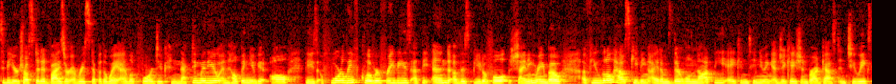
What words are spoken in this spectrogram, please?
to be your trusted advisor every step of the way. I look forward to connecting with you and helping you get all these four leaf clover freebies at the end of this beautiful shining rainbow. A few little housekeeping items. There will not be a continuing education broadcast in two weeks.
